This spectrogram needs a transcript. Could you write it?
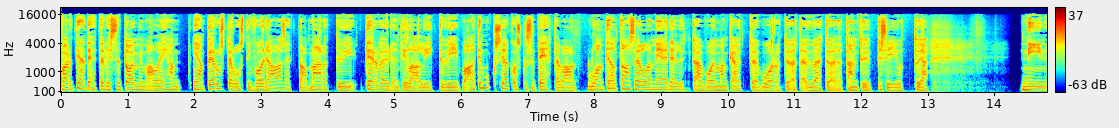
vartijan tehtävissä toimivalle ihan, ihan perustelusti voidaan asettaa määrättyihin terveydentilaan liittyviä vaatimuksia, koska se tehtävä on luonteeltaan sellainen ja edellyttää voimankäyttöä, vuorotyötä, yötyötä, tämän tyyppisiä juttuja. Niin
